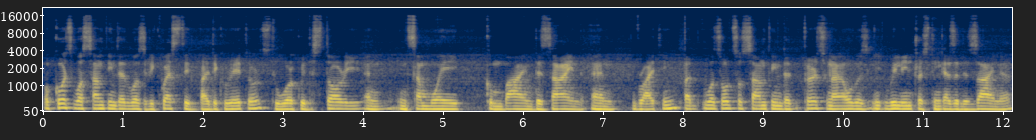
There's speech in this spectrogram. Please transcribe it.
of course was something that was requested by the creators to work with the story and in some way combine design and writing, but was also something that personally I always really interesting as a designer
